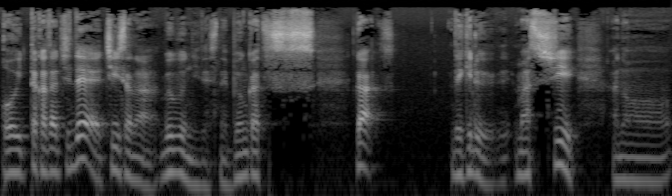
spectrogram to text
こういった形で小さな部分にですね、分割ができるますし、あの、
